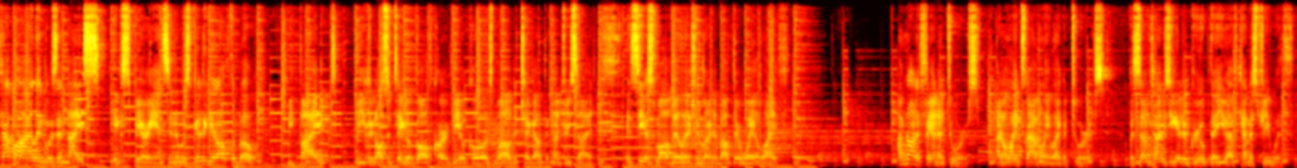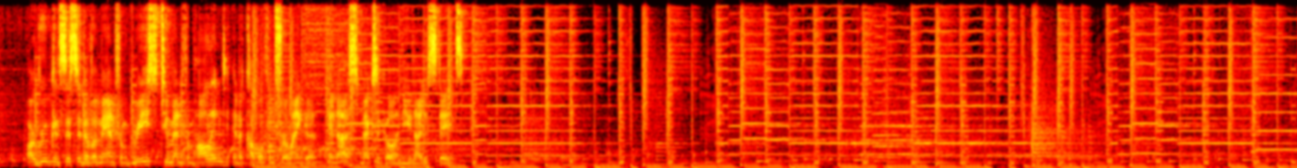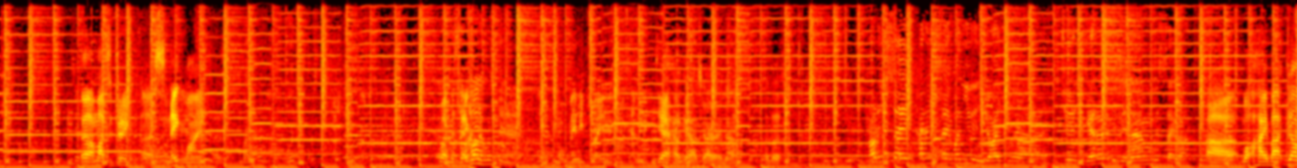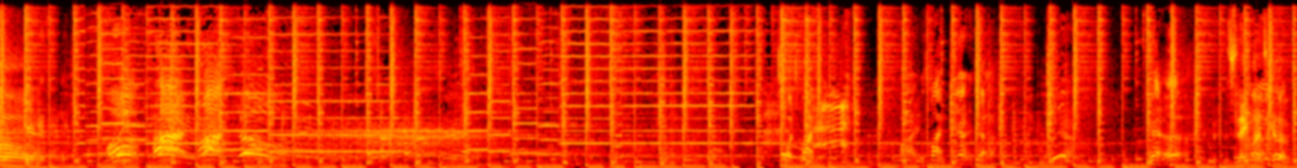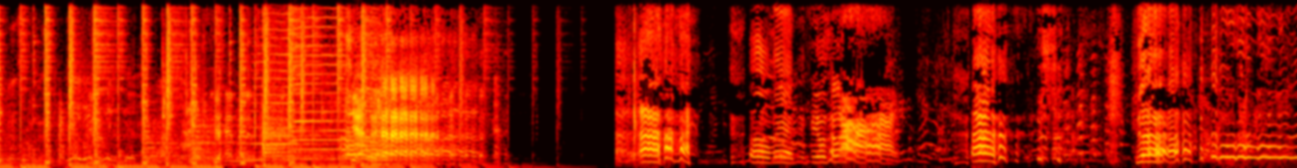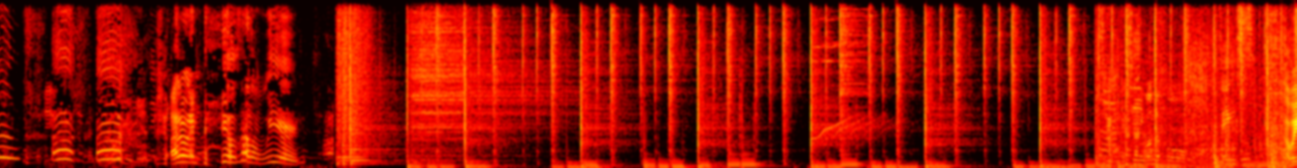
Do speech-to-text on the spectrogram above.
Cat Ba Island was a nice experience and it was good to get off the boat. We biked, but you can also take a golf cart vehicle as well to check out the countryside and see a small village and learn about their way of life. I'm not a fan of tours. I don't like traveling like a tourist. But sometimes you get a group that you have chemistry with. Our group consisted of a man from Greece, two men from Holland, and a couple from Sri Lanka, and us, Mexico and the United States. Uh, I'm about to drink uh, snake wine. What, the snake one? Maybe try it with Yeah, okay, I'll try right now. Hold up. How do you say how do you say when you enjoy uh, cheer together in Vietnam with Sài Gòn? Uh, một hai ba yo. Một, hai, ba, It's fine. It's fine. Yeah, it's Yeah. yeah. Yeah. Uh. the snake wine's good. Yeah. Ten minutes. Yeah.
